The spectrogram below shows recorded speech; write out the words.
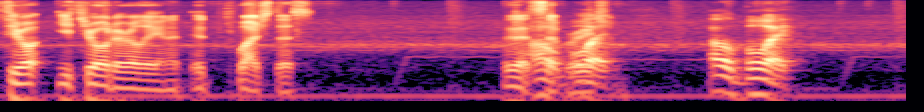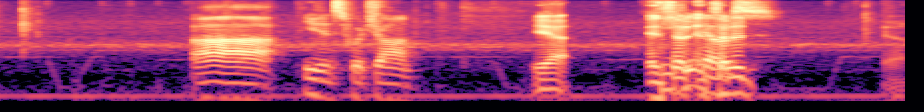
throw you throw it early and it, it watch this. Look at that Oh separation. boy. Oh boy. Ah, he didn't switch on. Yeah. He- Instead he instead of knows. yeah.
